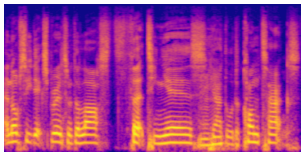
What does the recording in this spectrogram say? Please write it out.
and obviously the experience of the last thirteen years. You had all the contacts,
